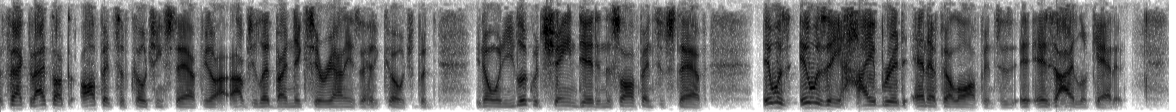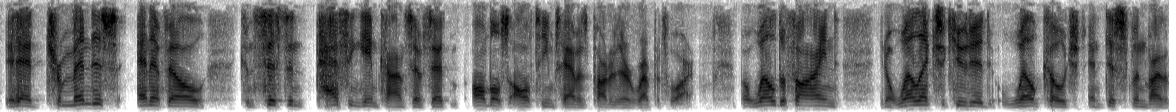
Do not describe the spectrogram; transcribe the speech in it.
the fact that I thought the offensive coaching staff, you know, obviously led by Nick Sirianni as the head coach, but you know, when you look what Shane did in this offensive staff, it was it was a hybrid NFL offense as, as I look at it. It had tremendous NFL consistent passing game concepts that almost all teams have as part of their repertoire, but well defined you know, well executed, well coached, and disciplined by the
